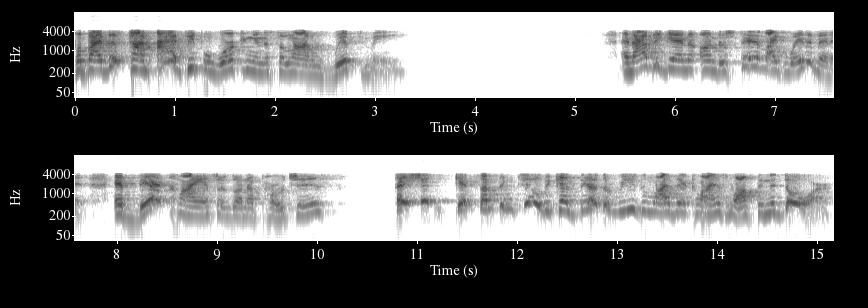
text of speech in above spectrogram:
But by this time, I had people working in the salon with me. And I began to understand like, wait a minute, if their clients are going to purchase, they should get something too because they're the reason why their clients walked in the door.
